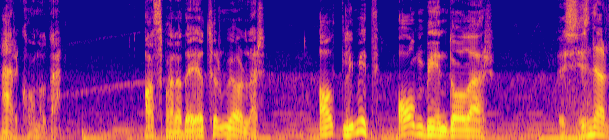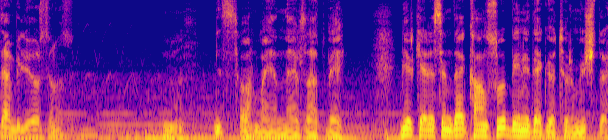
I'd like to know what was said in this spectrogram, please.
her konuda. Az parada yatırmıyorlar. Alt limit 10 bin dolar. E siz nereden biliyorsunuz? Hiç sormayın Nevzat Bey. Bir keresinde Kansu beni de götürmüştü.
